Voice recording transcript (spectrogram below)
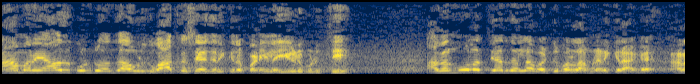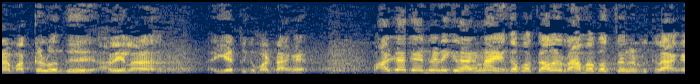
ராமரையாவது கொண்டு வந்து அவங்களுக்கு வாக்கு சேகரிக்கிற பணியில ஈடுபடுத்தி அதன் மூலம் தேர்தலில் வட்டு பெறலாம்னு நினைக்கிறாங்க. ஆனால் மக்கள் வந்து அதையெல்லாம் ஏற்றுக்க மாட்டாங்க. பாஜக என்ன நினைக்கிறாங்கன்னா எங்க பார்த்தாலும் ராம பக்தர்கள் இருக்கிறாங்க.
